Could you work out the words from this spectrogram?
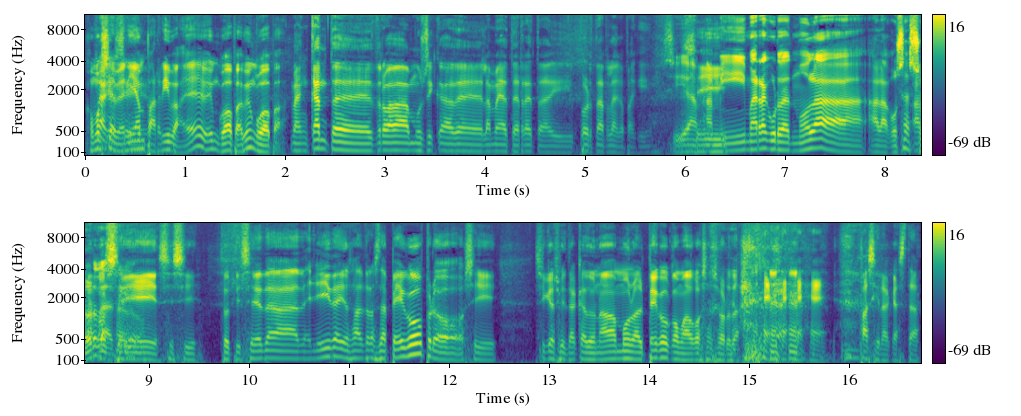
Com Clar se que sí. venien per arriba, eh? Ben guapa, ben guapa. M'encanta trobar música de la meva terreta i portar-la cap aquí. Sí, a, Sí. a mi m'ha recordat molt a, a la gossa A la sorda. cosa- Sí, sí, sí. Tot i ser de, de Lleida i els altres de Pego, però sí, sí que és veritat que donava molt el Pego com a gossa sorda. Fàcil aquesta.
